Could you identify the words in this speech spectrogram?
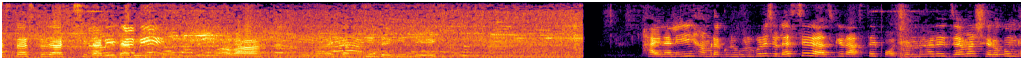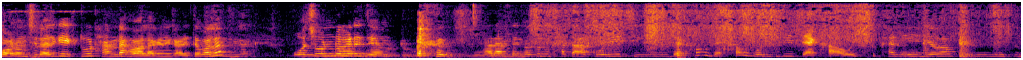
আস্তে আস্তে যাচ্ছি দাঁড়িয়ে দাঁড়িয়ে। বাবা ফাইনালি আমরা ঘুরু ঘুরু করে চলে আসছি আর আজকে রাস্তায় প্রচণ্ড হারে জ্যাম আর সেরকম গরম ছিল। আজকে একটুও ঠান্ডা হাওয়া লাগেনি গাড়িতে বলো? প্রচণ্ড হারে জ্যাম। আর আমরা নতুন খাতা করেছি দেখাও দেখাও বন্ধুদের দেখাও একটুখানি। নতুন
